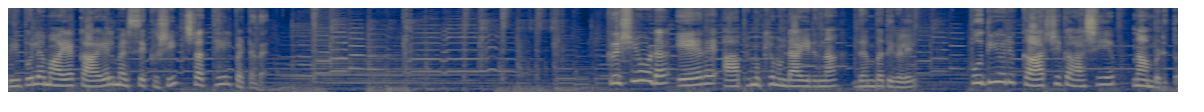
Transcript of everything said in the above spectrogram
വിപുലമായ കായൽ മത്സ്യകൃഷി ശ്രദ്ധയിൽപ്പെട്ടത്. കൃഷിയോട് ഏറെ ആഭിമുഖ്യമുണ്ടായിരുന്ന ദമ്പതികളിൽ പുതിയൊരു കാർഷിക ആശയം നാം പെടുത്തു.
